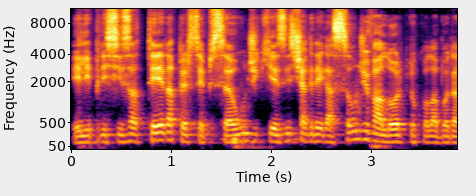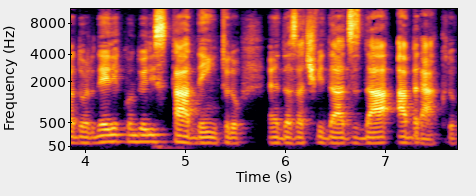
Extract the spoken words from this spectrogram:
ele precisa ter a percepção de que existe agregação de valor para o colaborador dele quando ele está dentro é, das atividades da Abracro.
